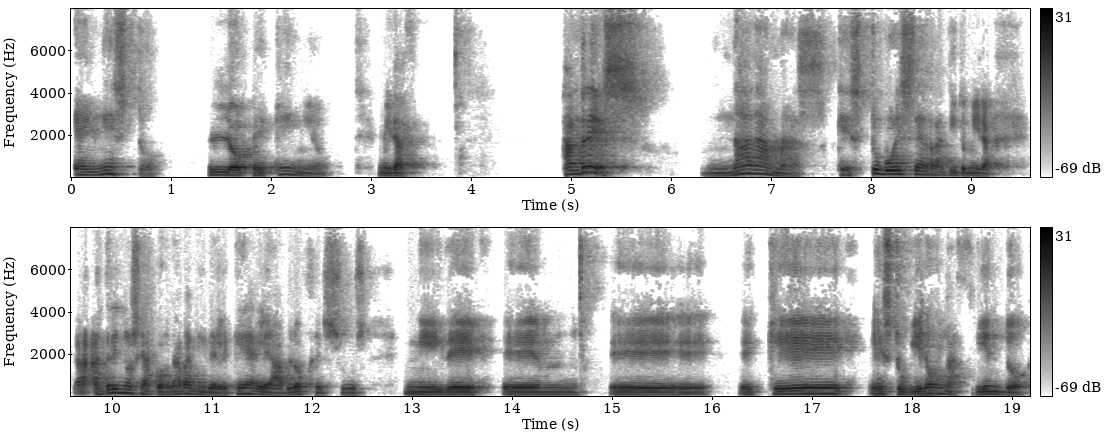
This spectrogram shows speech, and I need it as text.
en esto, lo pequeño. Mirad, Andrés, nada más que estuvo ese ratito, mira, Andrés no se acordaba ni del que le habló Jesús, ni de em, eh, eh, qué estuvieron haciendo,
